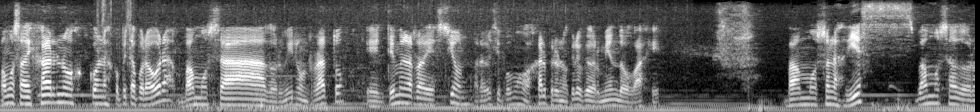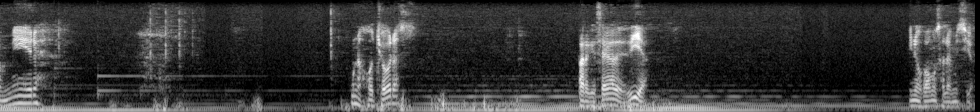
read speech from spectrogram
Vamos a dejarnos con la escopeta por ahora. Vamos a dormir un rato. El tema de la radiación, para ver si podemos bajar, pero no creo que durmiendo baje. Vamos, son las 10. Vamos a dormir unas 8 horas para que se haga de día. y nos vamos a la misión.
